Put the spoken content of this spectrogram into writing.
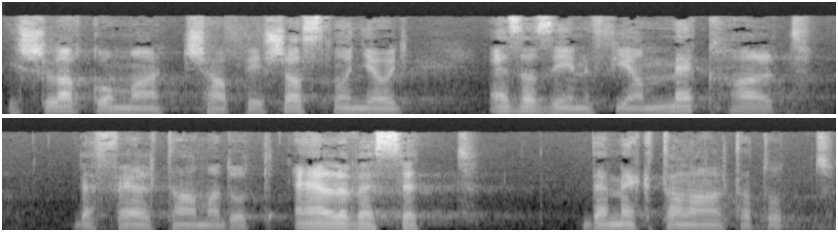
és lakomát csap, és azt mondja, hogy ez az én fiam meghalt, de feltámadott, elveszett, de megtaláltatott.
